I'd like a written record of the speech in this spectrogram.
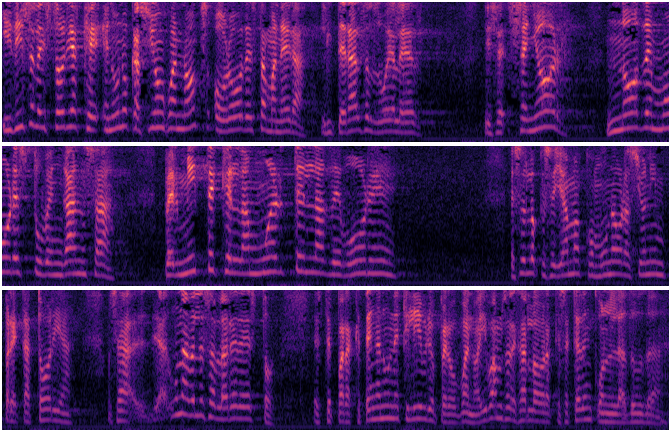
Y dice la historia que en una ocasión Juan Knox oró de esta manera, literal se los voy a leer. Dice, Señor, no demores tu venganza, permite que la muerte la devore. Eso es lo que se llama como una oración imprecatoria. O sea, una vez les hablaré de esto, este, para que tengan un equilibrio, pero bueno, ahí vamos a dejarlo ahora, que se queden con la duda.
